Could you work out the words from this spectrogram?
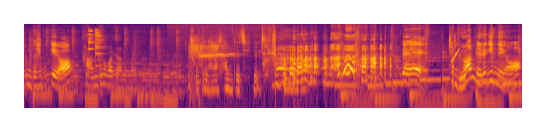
좀 더 해볼게요. 다 안 들어가지 않을까요? 두분 하나 사면 되지. 네, 좀 묘한 매력이 있네요.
